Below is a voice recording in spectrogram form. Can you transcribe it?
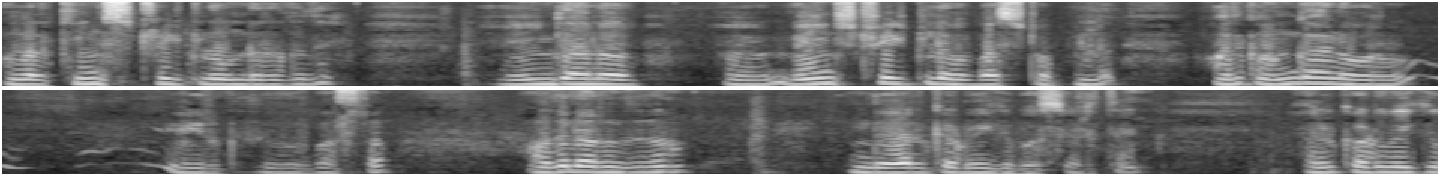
அங்கே கிங் ஸ்ட்ரீட்டில் ஒன்று இருக்குது. இங்கால மெயின் ஸ்ட்ரீட்டில் பஸ் ஸ்டாப் இல்லை. அதுக்கு அங்கால ஒரு இருக்குது ஒரு பஸ் ஸ்டாப் அதில் இருந்து தான் இந்த எல்கடுவைக்கு பஸ் எடுத்தேன். எல்கடுவைக்கு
